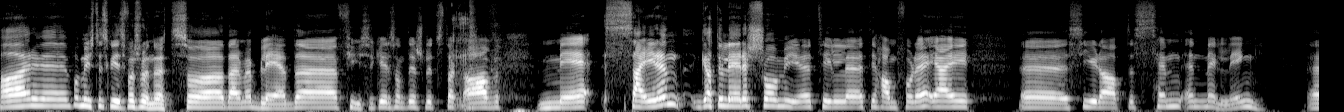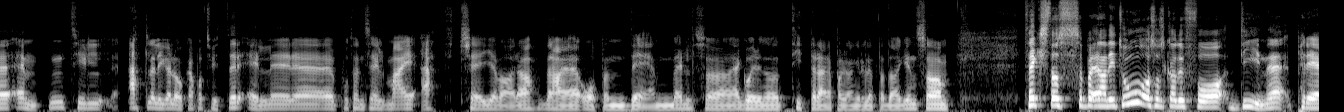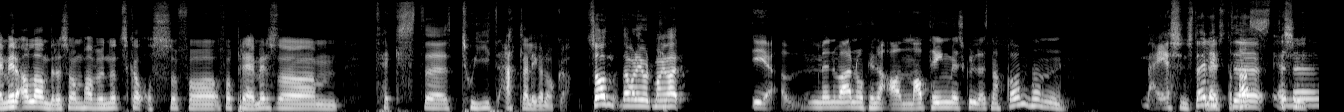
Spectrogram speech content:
har eh, på mystisk vis forsvunnet, så dermed ble det fysiker som til slutt stakk av med seieren. Gratulerer så mye til, eh, til ham for det. Jeg eh, sier da at send en melding eh, enten til at på Twitter eller eh, potensielt meg at Che Guevara. Der har jeg åpen DM, vel, så jeg går inn og titter der et par ganger i løpet av dagen. Så Tekst oss på en av de to, og så skal du få dine premier. Alle andre som har vunnet, skal også få, få premier, så um, tekst eh, tweet at La Liga Loca. Sånn, da var det gjort, Magnar. Ja, Men var det noen andre ting vi skulle snakke om? Sånn Nei, jeg syns det er eh,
